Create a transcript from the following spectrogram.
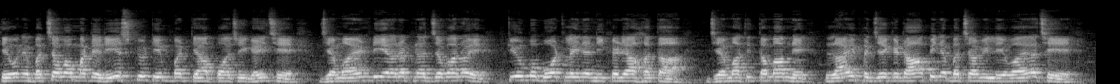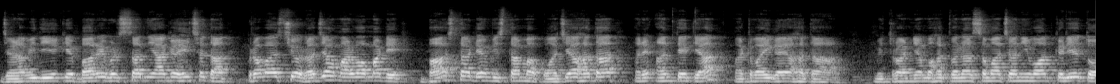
તેઓને બચાવવા માટે રેસ્ક્યુ ટીમ પણ ત્યાં પહોંચી ગઈ છે. જેમાં એનડીઆરએફના જવાનોએ ટ્યુબ બોટ લઈને નીકળ્યા હતા. જેમાંથી તમામને લાઈફ જેકેટ આપીને બચાવી લેવાયા છે. જણાવી દઈએ કે ભારે વરસાદની આગાહી છતાં પ્રવાસીઓ રજા માણવા માટે ભાસ્તા ડેમ વિસ્તારમાં પહોંચ્યા હતા અને અંતે ત્યાં અટવાઈ ગયા હતા. મિત્રો, અન્ય મહત્વના સમાચારની વાત કરીએ તો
